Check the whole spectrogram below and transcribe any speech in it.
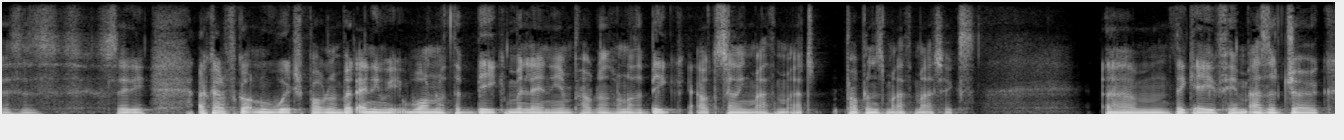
This is silly. I've kind of forgotten which problem, but anyway, one of the big millennium problems, one of the big outstanding mathemat- problems mathematics. Um, they gave him as a joke.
